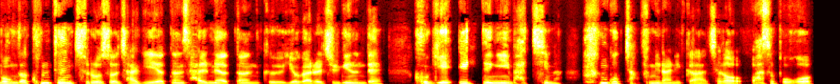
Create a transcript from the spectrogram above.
뭔가 콘텐츠로서 자기의 어떤 삶의 어떤 그 여가를 즐기는데 거기에 1등이 마침 한국 작품이라니까 제가 와서 보고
